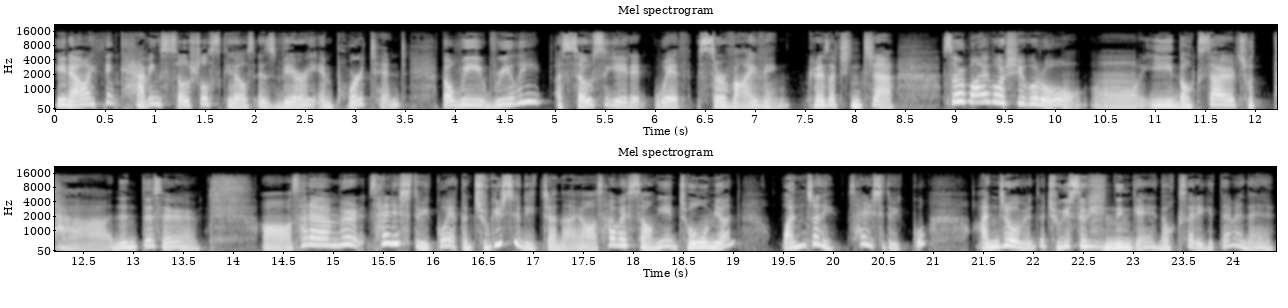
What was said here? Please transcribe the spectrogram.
You know, I think having social skills is very important, but we really associate it with surviving. 그래서 진짜 서바이벌식으로 어, 이 넉살 좋다는 뜻을 어, 사람을 살릴 수도 있고 약간 죽일 수도 있잖아요. 사회성이 좋으면 완전히 살릴 수도 있고 안 좋으면 또 죽일 수 있는 게 넉살이기 때문에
